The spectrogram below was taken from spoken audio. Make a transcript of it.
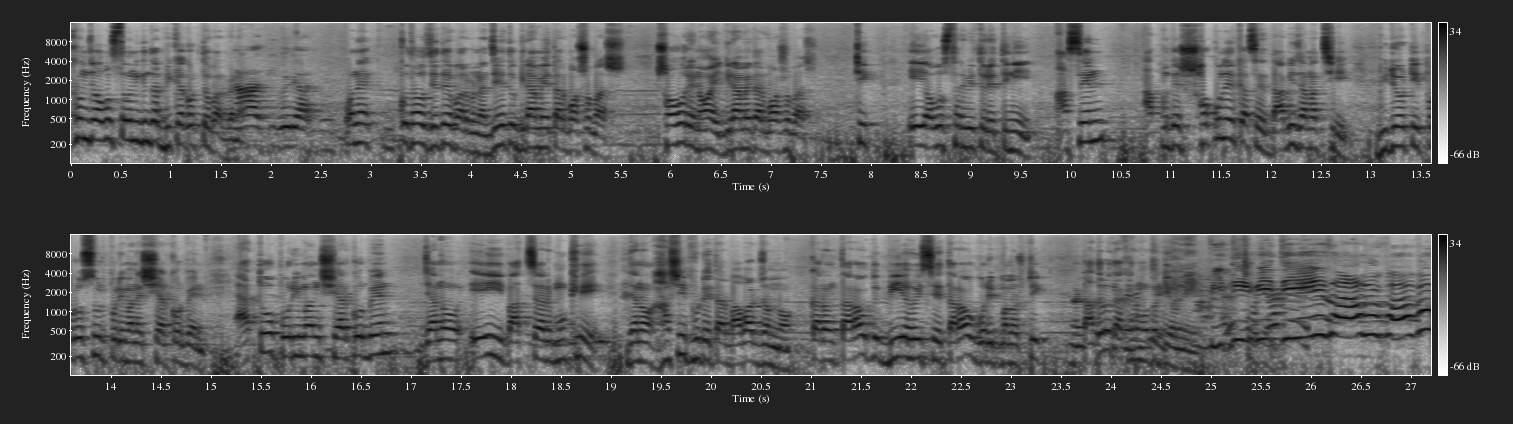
এখন যে অবস্থা উনি কিন্তু আর ভিক্ষা করতে পারবে না? অনেক কোথাও যেতে পারবে না। যেহেতু গ্রামে তার বসবাস শহরে নয় গ্রামে তার বসবাস ঠিক এই অবস্থার ভিতরে তিনি আসেন আপনাদের সকলের কাছে দাবি জানাচ্ছি ভিডিওটি প্রচুর পরিমাণে শেয়ার করবেন। এত পরিমাণ শেয়ার করবেন যেন এই বাচ্চার মুখে যেন হাসি ফুটে তার বাবার জন্য। কারণ তারাও তো বিয়ে হয়েছে তারাও গরিব মানুষ ঠিক তাদেরও দেখার মতো কেউ নেই। বাবা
